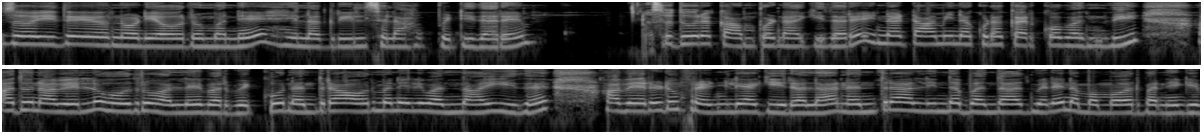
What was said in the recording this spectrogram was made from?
ಸೊ ಇದೇ ನೋಡಿ ಅವರು ಮನೆ. ಎಲ್ಲ ಗ್ರಿಲ್ಸ್ ಎಲ್ಲ ಹಾಕ್ಬಿಟ್ಟಿದ್ದಾರೆ. ಸೊ ದೂರ ಕಾಂಪೌಂಡ್ ಆಗಿದ್ದಾರೆ. ಇನ್ನು ಟಾಮಿನ ಕೂಡ ಕರ್ಕೊಬಂದ್ವಿ ಅದು ನಾವೆಲ್ಲೂ ಹೋದರೂ ಅಲ್ಲೇ ಬರಬೇಕು. ನಂತರ ಅವ್ರ ಮನೇಲಿ ಒಂದು ನಾಯಿ ಇದೆ. ಅವೆರಡು ಫ್ರೆಂಡ್ಲಿಯಾಗಿ ಇರಲ್ಲ. ನಂತರ ಅಲ್ಲಿಂದ ಬಂದಾದಮೇಲೆ ನಮ್ಮಮ್ಮ ಅವ್ರ ಮನೆಗೆ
